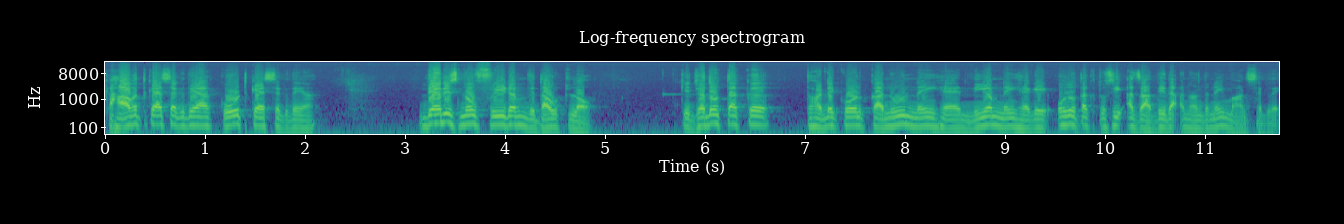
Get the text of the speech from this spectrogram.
ਕਹਾਵਤ ਕਹਿ ਸਕਦੇ ਆ ਕੋਟ ਕਹਿ ਸਕਦੇ ਆ there is no freedom without law ਕਿ ਜਦੋਂ ਤੱਕ ਤੁਹਾਡੇ ਕੋਲ ਕਾਨੂੰਨ ਨਹੀਂ ਹੈ, ਨਿਯਮ ਨਹੀਂ ਹੈਗੇ, ਉਦੋਂ ਤੱਕ ਤੁਸੀਂ ਆਜ਼ਾਦੀ ਦਾ ਆਨੰਦ ਨਹੀਂ ਮਾਣ ਸਕਦੇ।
